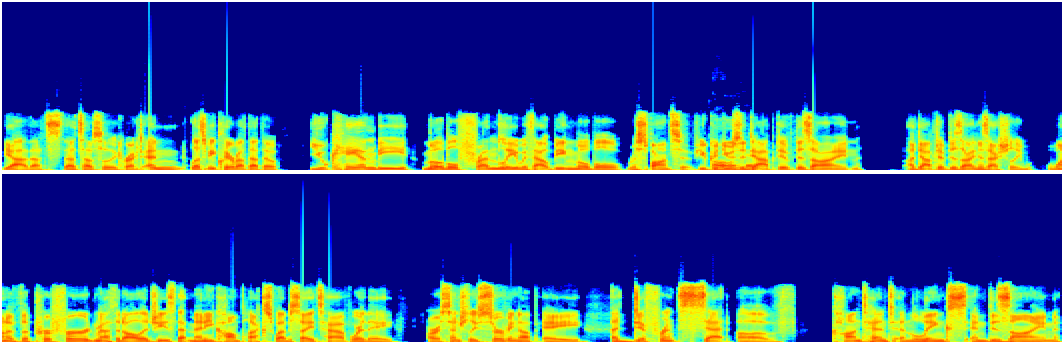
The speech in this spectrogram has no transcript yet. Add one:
Yeah, that's that's absolutely correct. And let's be clear about that though you can be mobile friendly without being mobile responsive. You could oh, use okay. adaptive design. Adaptive design is actually one of the preferred methodologies that many complex websites have, where they are essentially serving up a, a different set of content and links and design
